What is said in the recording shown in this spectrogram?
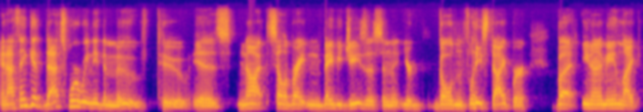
And I think if that's where we need to move to is not celebrating baby Jesus and your golden fleece diaper, but you know what I mean? Like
